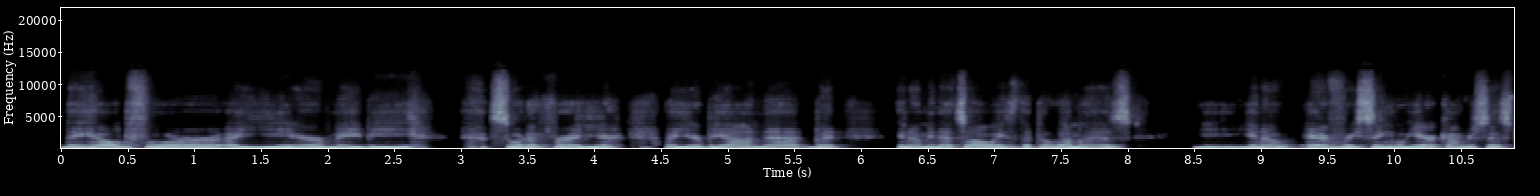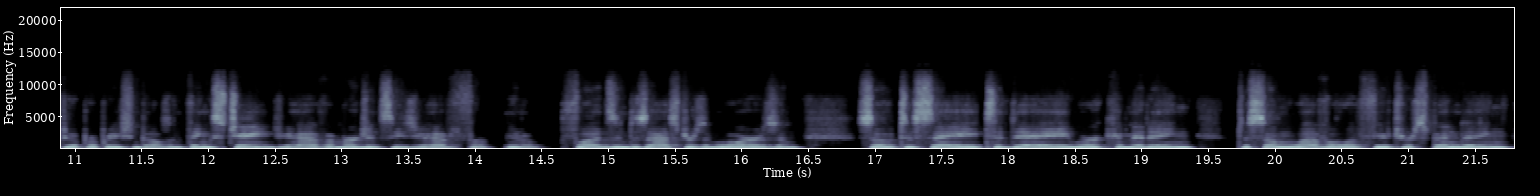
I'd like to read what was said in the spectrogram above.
they held for a year maybe sort of for a year a year beyond that. But you know I mean that's always the dilemma is you know, every single year Congress has to do appropriation bills and things change. You have emergencies, you have, you know, floods and disasters and wars. And so to say today we're committing to some level of future spending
